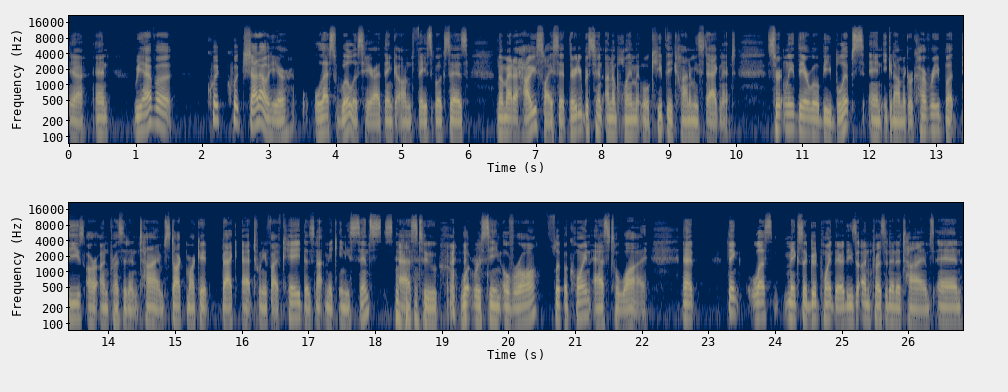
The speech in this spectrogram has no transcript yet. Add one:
yeah, and we have a quick, quick shout out here. Les Willis here, I think, on Facebook says, no matter how you slice it, 30% unemployment will keep the economy stagnant. Certainly, there will be blips in economic recovery, but these are unprecedented times. Stock market back at 25k does not make any sense as to what we're seeing overall. Flip a coin as to why. And I think Les makes a good point there. These are unprecedented times, and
